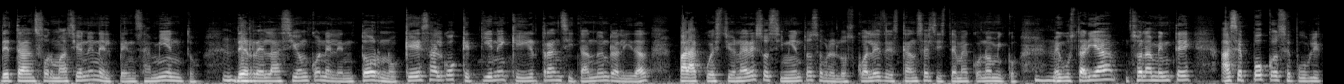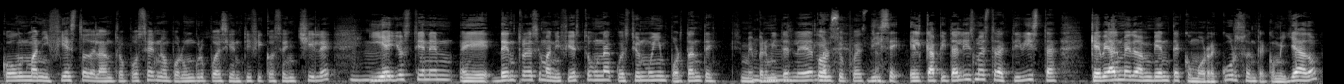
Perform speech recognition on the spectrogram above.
de transformación en el pensamiento, de relación con el entorno, que es algo que tiene que ir transitando en realidad para cuestionar esos cimientos sobre los cuales descansa el sistema económico. Me gustaría solamente, hace poco se publicó un manifiesto del antropoceno por un grupo de científicos en Chile y ellos tienen eh, dentro de ese manifiesto una cuestión muy importante, si me permites leerla. Por supuesto. Dice, el capitalismo extractivista que ve al medio ambiente como recurso, entrecomillado,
